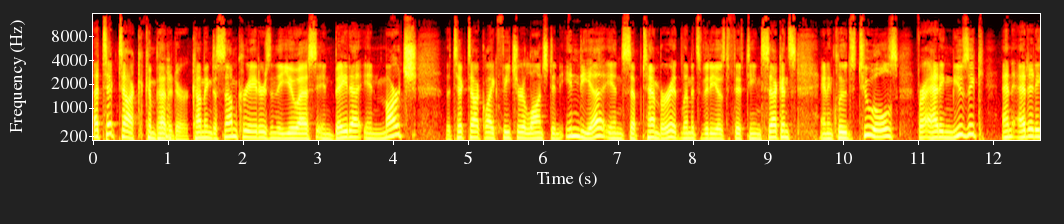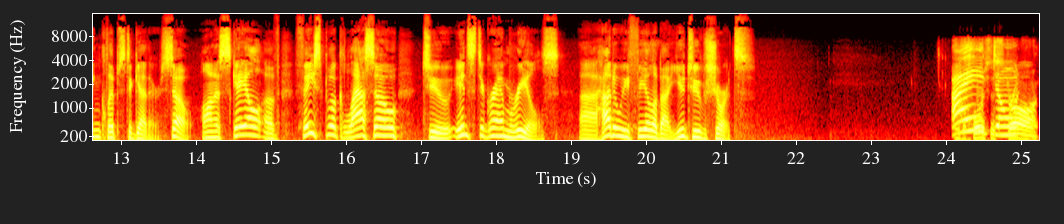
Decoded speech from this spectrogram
a TikTok competitor coming to some creators in the US in beta in March. The TikTok like feature launched in India in September. It limits videos to 15 seconds and includes tools for adding music and editing clips together. So, on a scale of Facebook Lasso to Instagram Reels, uh, how do we feel about YouTube Shorts? I don't.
